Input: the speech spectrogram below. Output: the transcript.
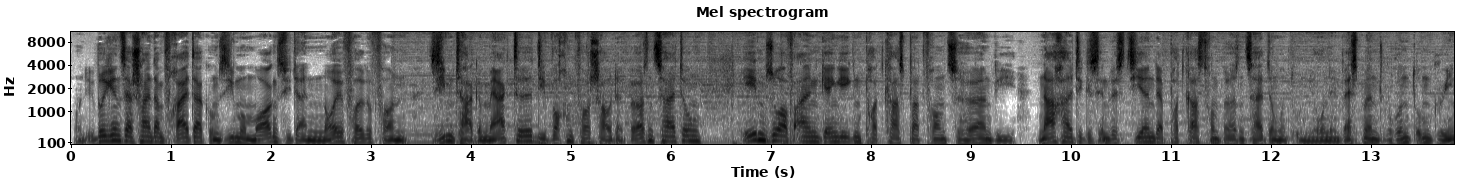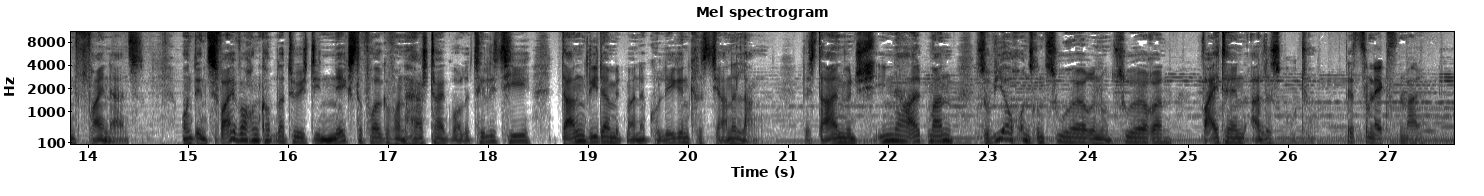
Und übrigens erscheint am Freitag um 7 Uhr morgens wieder eine neue Folge von 7 Tage Märkte, die Wochenvorschau der Börsenzeitung. Ebenso auf allen gängigen Podcast-Plattformen zu hören wie Nachhaltiges Investieren, der Podcast von Börsenzeitung und Union Investment rund um Green Finance. Und in zwei Wochen kommt natürlich die nächste Folge von Hashtag Volatility, dann wieder mit meiner Kollegin Christiane Lang. Bis dahin wünsche ich Ihnen, Herr Altmann, sowie auch unseren Zuhörerinnen und Zuhörern weiterhin alles Gute. Bis zum nächsten Mal.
